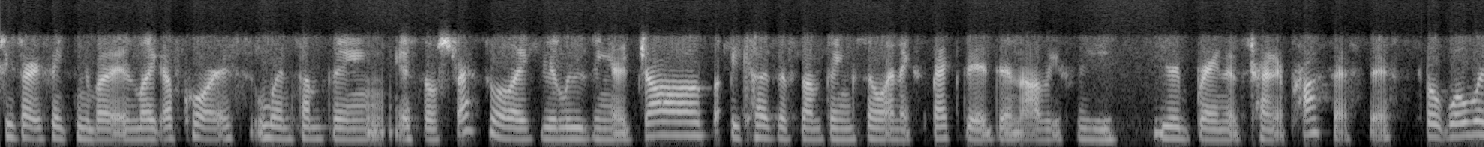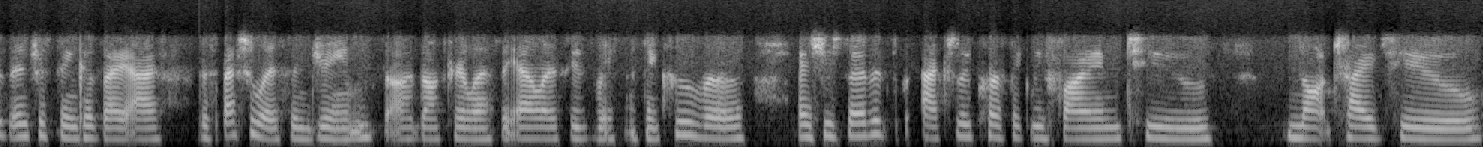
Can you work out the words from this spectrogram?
she started thinking about it. And, like, of course, when something is so stressful, like you're losing your job because of something so unexpected, then obviously your brain is trying to process this. But what was interesting, because I asked the specialist in dreams, uh, Dr. Leslie Ellis, who's based in Vancouver, and she said it's actually perfectly fine to not try to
